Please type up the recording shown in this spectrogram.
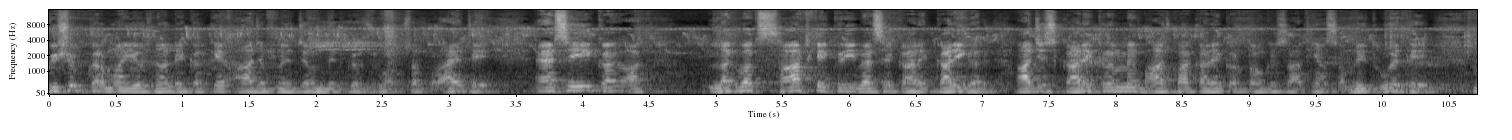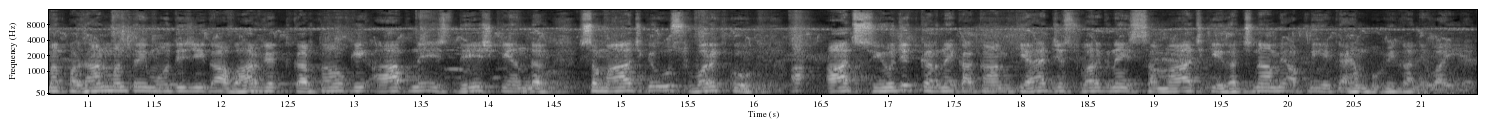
विश्वकर्मा योजना लेकर के आज अपने जन्मदिन के शुभ अवसर पर आए थे। ऐसे ही लगभग 60 के करीब ऐसे कारीगर आज इस कार्यक्रम में भाजपा कार्यकर्ताओं के साथ यहाँ सम्मिलित हुए थे। मैं प्रधानमंत्री मोदी जी का आभार व्यक्त करता हूँ कि आपने इस देश के अंदर समाज के उस वर्ग को आज संयोजित करने का काम किया है, जिस वर्ग ने इस समाज की रचना में अपनी एक अहम भूमिका निभाई है।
